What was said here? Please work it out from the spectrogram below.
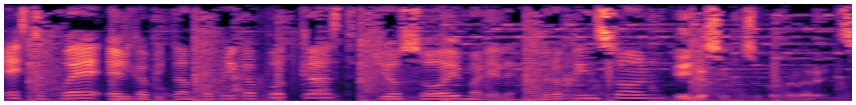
Esto fue el Capitán Paprika Podcast. Yo soy María Alejandra Pinzón. Y yo soy José Colmenares.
